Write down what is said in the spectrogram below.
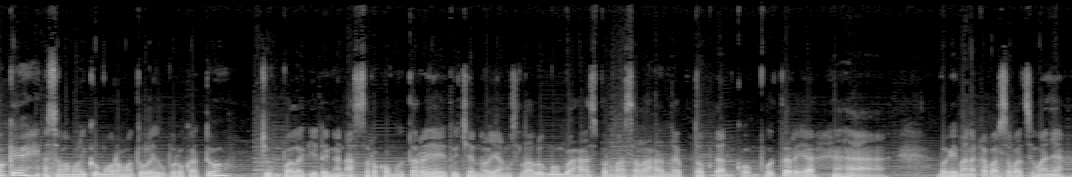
Oke, assalamualaikum warahmatullahi wabarakatuh. Jumpa lagi dengan Astro Komputer, yaitu channel yang selalu membahas permasalahan laptop dan komputer ya. Bagaimana kabar sobat semuanya?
